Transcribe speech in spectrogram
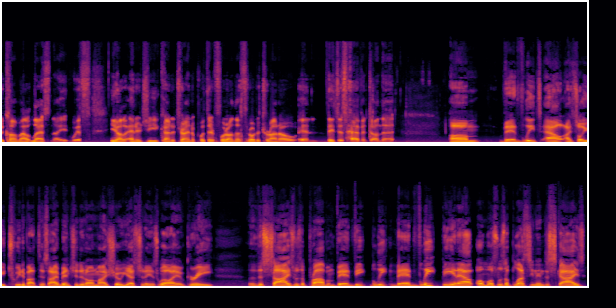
to come out last night with you know energy, kind of trying to put their foot on the throat of Toronto, and they just haven't done that. Um, VanVleet's out. I saw you tweet about this. I mentioned it on my show yesterday as well. I agree. The size was a problem. VanVleet, Van Vliet being out almost was a blessing in disguise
